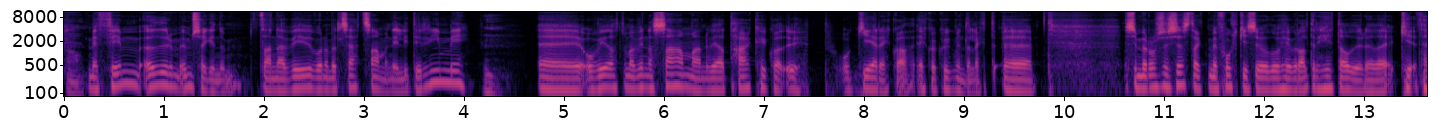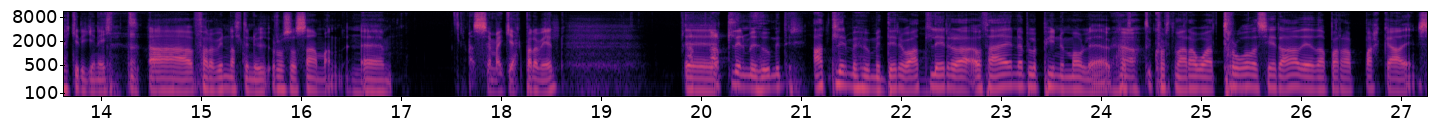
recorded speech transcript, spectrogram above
Já. með fimm öðrum umsækjendum. Þannig að við vorum vel sett saman í lítið rými Mm. uh, og við áttum að vinna saman við að taka eitthvað upp og gera eitthvað, eitthvað kvikmyndalegt uh, sem er rosa sérstakt með fólki sem þú hefur aldrei hitt áður eða ke- þekkir ekki neitt að fara að vinna allt innu rosa saman um, sem að gekk bara vel. Uh, Allir með hugmyndir. allir með hugmyndir og allir og það er nefnilega pínum máli eða hvort, hvort maður á að tróða sér að eða bara bakka aðeins.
